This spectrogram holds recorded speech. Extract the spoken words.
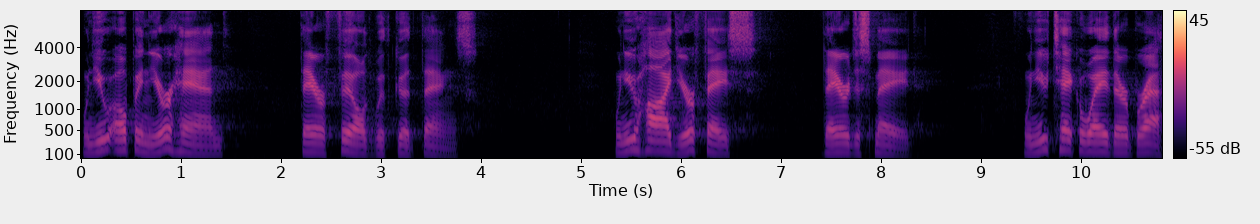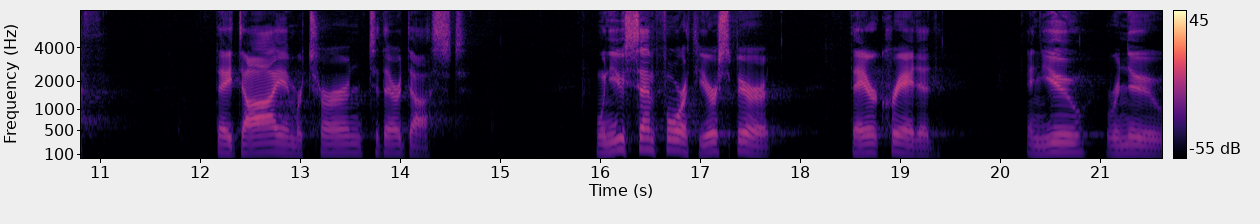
When you open your hand, they are filled with good things. When you hide your face, they are dismayed. When you take away their breath, they die and return to their dust. When you send forth your spirit, they are created, and you renew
